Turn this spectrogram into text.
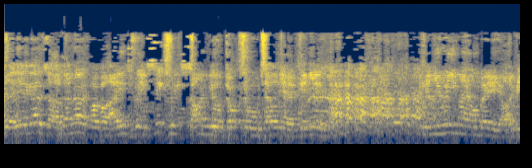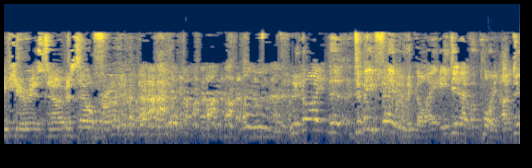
There you go. I don't know if I've got AIDS, but in six weeks' time, your doctor will tell you. Can you can you email me? I'd be curious to know myself, right? the guy, the, to be fair to the guy, he did have a point. I do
